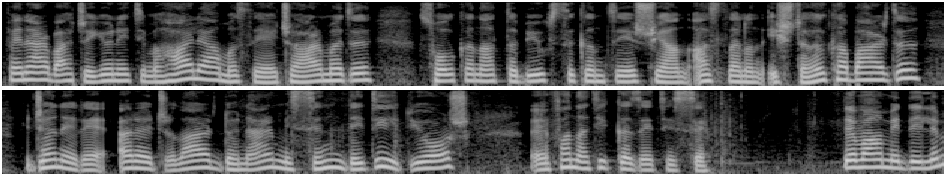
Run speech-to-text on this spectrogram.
Fenerbahçe yönetimi hala masaya çağırmadı. Sol kanatta büyük sıkıntı yaşayan Aslan'ın iştahı kabardı. Caner'e aracılar döner misin dedi diyor e, Fanatik gazetesi. Devam edelim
